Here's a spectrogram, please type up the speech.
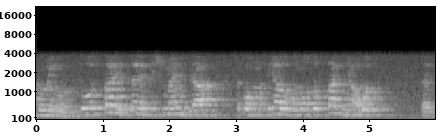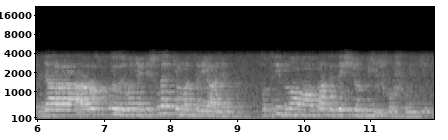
хвилину. До це більш-менш для такого матеріалу воно достатньо, а от е, для розпилювання більш легких матеріалів потрібно мати дещо більшу швидкість.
